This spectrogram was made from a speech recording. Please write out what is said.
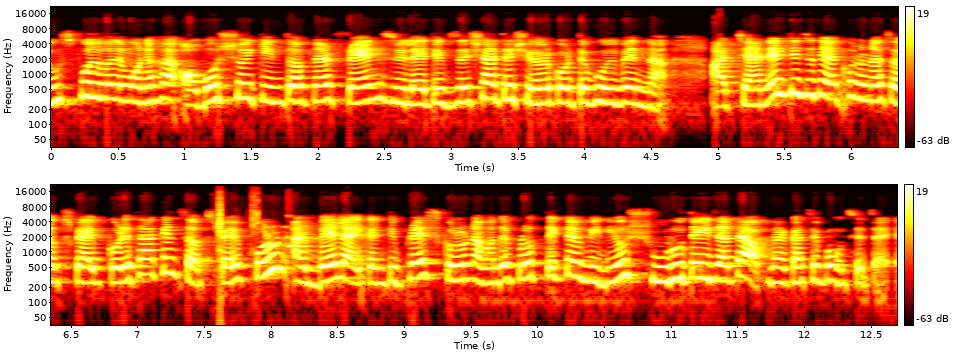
ইউজফুল বলে মনে হয়, অবশ্যই কিন্তু আপনার ফ্রেন্ডস রিলেটিভসের সাথে শেয়ার করতে ভুলবেন না। আর চ্যানেলটি যদি এখনও না সাবস্ক্রাইব করে থাকেন সাবস্ক্রাইব করুন আর বেল আইকনটি প্রেস করুন, আমাদের প্রত্যেকটা ভিডিও শুরুতেই যাতে আপনার কাছে পৌঁছে যায়।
